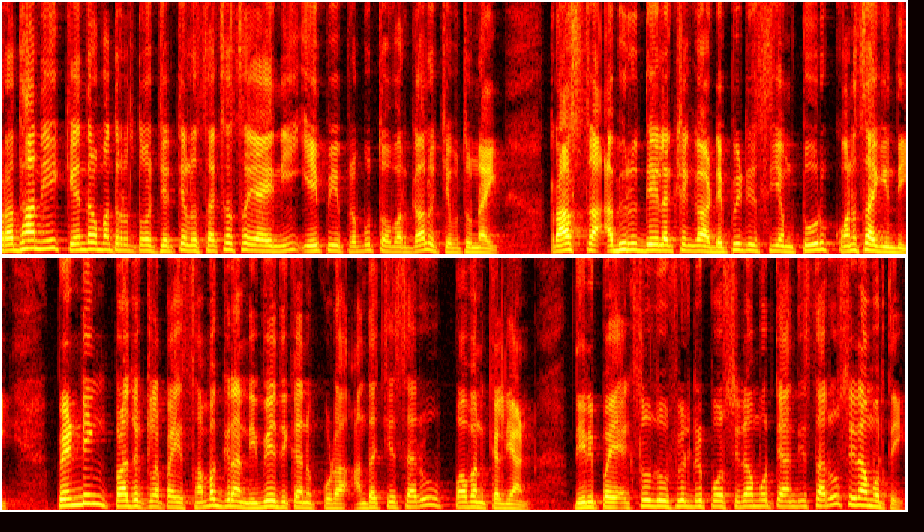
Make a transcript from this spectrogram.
ప్రధాని కేంద్ర మంత్రులతో చర్చలు సక్సెస్ అయ్యాయని ఏపీ ప్రభుత్వ వర్గాలు చెబుతున్నాయి. రాష్ట్ర అభివృద్ధి లక్ష్యంగా డిప్యూటీ సీఎం టూర్ కొనసాగింది. పెండింగ్ ప్రాజెక్టులపై సమగ్ర నివేదికను కూడా అందజేశారు పవన్ కళ్యాణ్. దీనిపై ఎక్స్క్లూజివ్ ఫీల్డ్ రిపోర్ట్ శ్రీరామూర్తి అందిస్తారు. శ్రీరామూర్తి.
